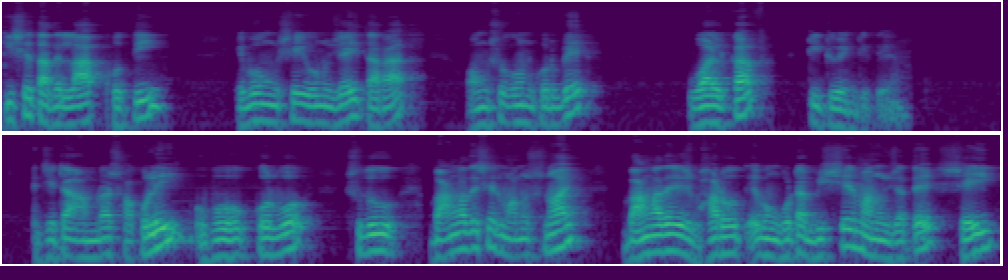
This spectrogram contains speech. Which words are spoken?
কিসে তাদের লাভ ক্ষতি এবং সেই অনুযায়ী তারা অংশগ্রহণ করবে ওয়ার্ল্ড কাপ টি টোয়েন্টিতে যেটা আমরা সকলেই উপভোগ করব। শুধু বাংলাদেশের মানুষ নয়, বাংলাদেশ, ভারত এবং গোটা বিশ্বের মানুষ যাতে সেই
